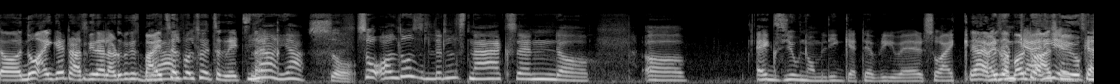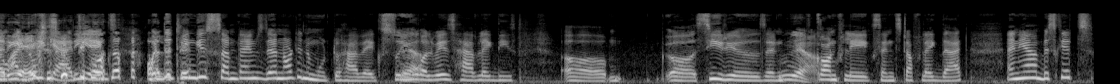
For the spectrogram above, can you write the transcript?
uh, no, I get rajgira ladu because by Yeah. itself also it's a great snack. Yeah, yeah. So So all those little snacks and uh, uh, eggs you normally get everywhere. So I Yeah, I was about to ask you, you carry no, I don't carry with you on eggs. the But the thing is, sometimes they're not in a mood to have eggs. So Yeah. you always have like these. Um, uh, cereals and Yeah. cornflakes and stuff like that, and yeah, biscuits,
